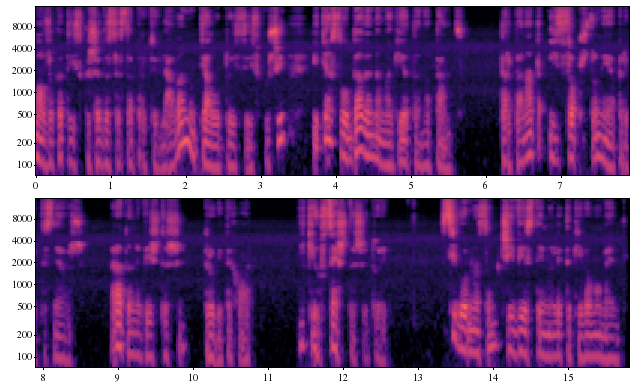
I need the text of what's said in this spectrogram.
Мозъкът искаше да се съпротивлява, но тялото й се изкуши и тя се отдаде на магията на танца. Търпаната изобщо не я притесняваше. Рада не виждаше другите хора. И ги усещаше дори. Сигурна съм, че и вие сте имали такива моменти.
